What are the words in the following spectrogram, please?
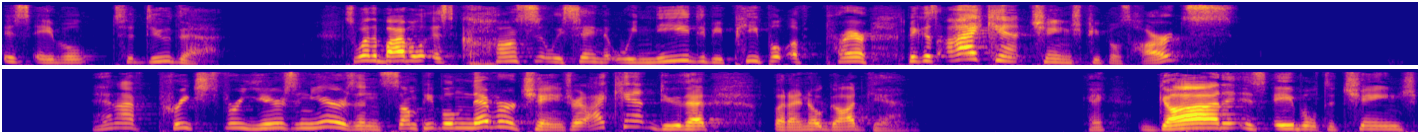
is able to do that. So, why the Bible is constantly saying that we need to be people of prayer because I can't change people's hearts. And I've preached for years and years, and some people never change, right? I can't do that, but I know God can. Okay? God is able to change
